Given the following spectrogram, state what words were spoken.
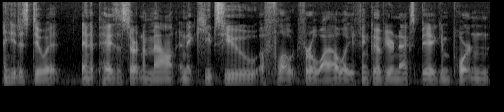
And you just do it and it pays a certain amount and it keeps you afloat for a while while you think of your next big important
